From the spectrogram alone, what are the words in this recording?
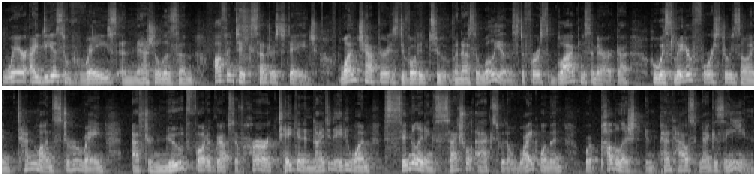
where ideas of race and nationalism often take center stage. One chapter is devoted to Vanessa Williams, the first black Miss America, who was later forced to resign 10 months to her reign after nude photographs of her taken in 1981 simulating sexual acts with a white woman were published in Penthouse magazine.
